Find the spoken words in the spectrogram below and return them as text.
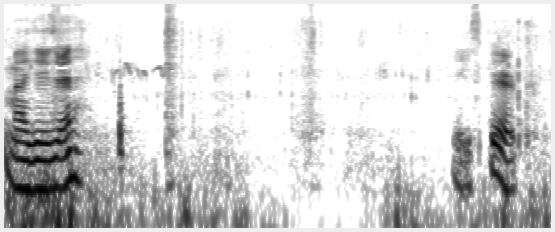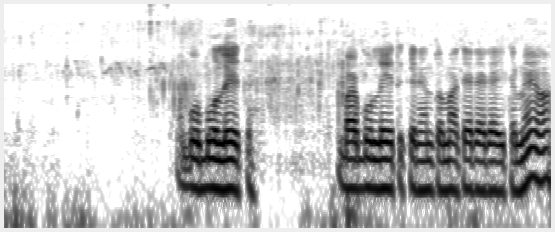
Mas eles é, é esperto. A borboleta, a querendo tomar tereré aí também, ó.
